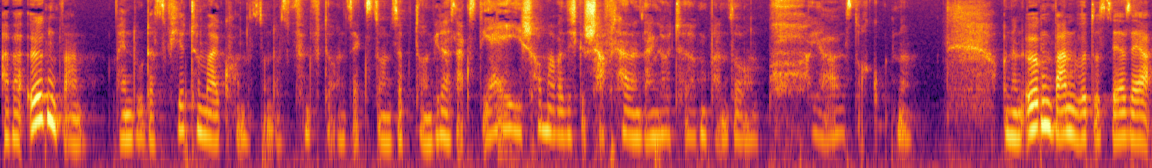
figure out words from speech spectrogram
Aber irgendwann, wenn du das vierte Mal kommst und das fünfte und sechste und siebte und wieder sagst, yay, schau mal, was ich geschafft habe, dann sagen Leute irgendwann so, boah, ja, ist doch gut, ne? Und dann irgendwann wird es sehr, sehr,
